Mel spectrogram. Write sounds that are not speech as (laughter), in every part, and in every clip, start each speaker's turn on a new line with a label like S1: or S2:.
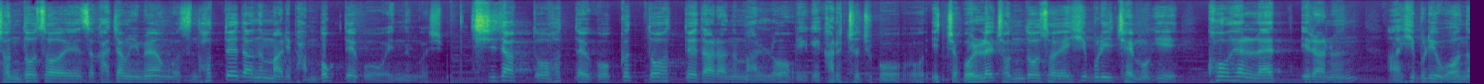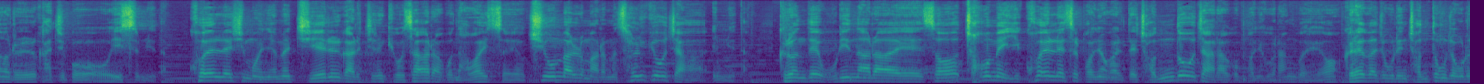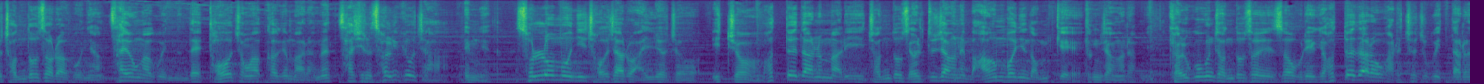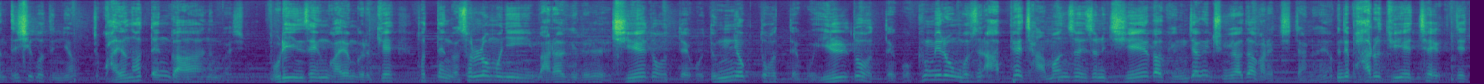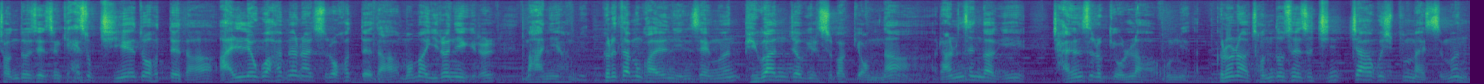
S1: 전도서에서 가장 유명한 것은 헛되다는 말이 반복되고 있는 것입니다. 시작도 헛되고 끝도 헛되다라는 말로 우리에게 가르쳐 주고 있죠. 원래 전도서의 히브리 제목이 코헬렛이라는 아, 히브리 원어를 가지고 있습니다. 코헬렛이 뭐냐면 지혜를 가르치는 교사라고 나와 있어요. 쉬운 말로 말하면 설교자입니다. 그런데 우리나라에서 처음에 이 코헬렛을 번역할 때 전도자라고 번역을 한 거예요. 그래가지고 우린 전통적으로 전도서라고 그냥 사용하고 있는데 더 정확하게 말하면 사실은 설교자입니다. 솔로몬이 저자로 알려져 있죠. 헛되다는 말이 전도서 12장 안에 40번이 넘게 등장을 합니다. 결국은 전도서에서 우리에게 헛되다라고 가르쳐 주고 있다는 뜻이거든요. 과연 헛된가 하는 것입니다. 우리 인생은 과연 그렇게 헛된가? 솔로몬이 말하기를 지혜도 헛되고 능력도 헛되고 일도 헛되고 흥미로운 것은 앞에 잠언서에서는 지혜가 굉장히 중요하다 가르치잖아요. 근데 바로 뒤에 책 이제 전도서에서는 계속 지혜도 헛되다. 알려고 하면 할수록 헛되다. 뭐 막 이런 얘기를 많이 합니다. 그렇다면 과연 인생은 비관적일 수밖에 없나? 라는 생각이 자연스럽게 올라옵니다. 그러나 전도서에서 진짜 하고 싶은 말씀은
